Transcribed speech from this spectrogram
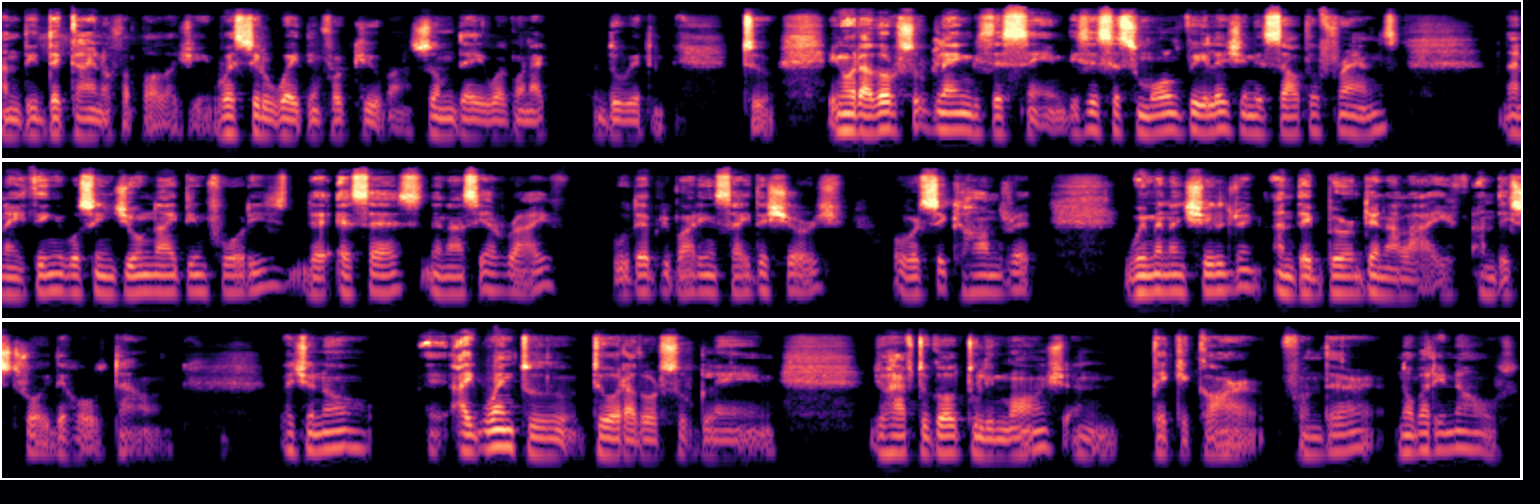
and did the kind of apology. We're still waiting for Cuba. Someday we're going to do it too. In Oradour-sur-Glane is the same. This is a small village in the south of France. And I think it was in June 1940s, the SS, the Nazi arrived, put everybody inside the church, over 600 women and children, and they burned them alive and destroyed the whole town. But you know, I went to, to Oradour-sur-Glane. You have to go to Limoges and take a car from there. Nobody knows.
